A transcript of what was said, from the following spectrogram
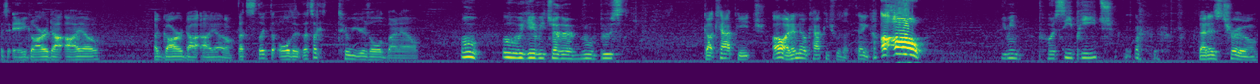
It's agar.io. Agar.io. That's like the oldest. That's like two years old by now. Ooh, ooh, we gave each other a little boost. Got Cat Peach. Oh, I didn't know Cat Peach was a thing. Oh, oh! You mean Pussy Peach? That is true.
